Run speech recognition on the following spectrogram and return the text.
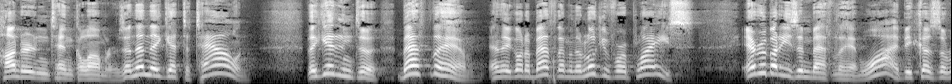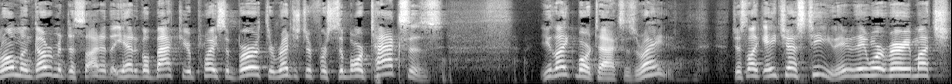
110 kilometers, and then they get to town. They get into Bethlehem and they go to Bethlehem and they're looking for a place. Everybody's in Bethlehem. Why? Because the Roman government decided that you had to go back to your place of birth to register for some more taxes. You like more taxes, right? Just like HST. They, they weren't very much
